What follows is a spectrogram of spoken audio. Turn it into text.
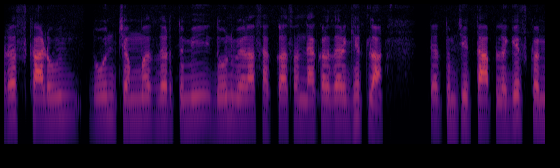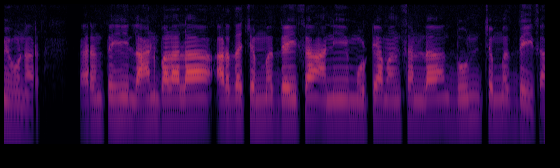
रस काढून दोन चम्मच जर तुम्ही दोन वेळा सकाळ संध्याकाळ जर घेतला तर तुमची ताप लगेच कमी होणार. कारण ते ही लहान बाळाला अर्धा चम्मच द्यायचा आणि मोठ्या माणसांना दोन चम्मच द्यायचा.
